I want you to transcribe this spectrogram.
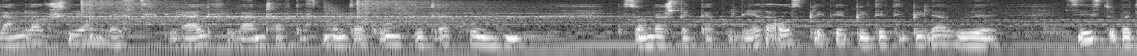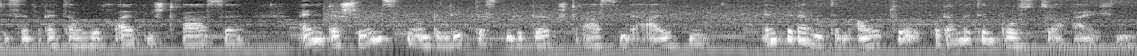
Langlaufskiern lässt sich die herrliche Landschaft des Montagrund gut erkunden. Besonders spektakuläre Ausblicke bietet die Bieler Höhe. Sie ist über die Sevretter Hochalpenstraße, eine der schönsten und beliebtesten Gebirgsstraßen der Alpen, entweder mit dem Auto oder mit dem Bus zu erreichen.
